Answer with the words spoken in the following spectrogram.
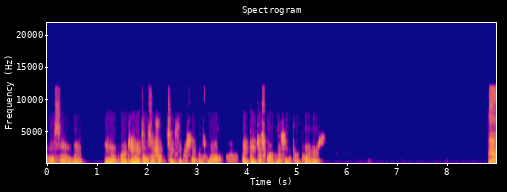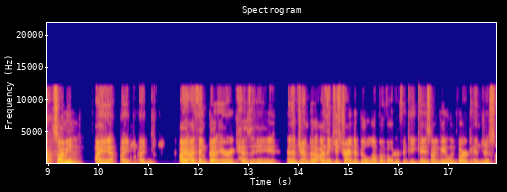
also went. You know, her teammates also shot sixty percent as well. Like they just weren't missing three pointers. Yeah. So I mean, I I I I I think that Eric has a an agenda. I think he's trying to build up a voter fatigue case on Caitlin Clark and just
